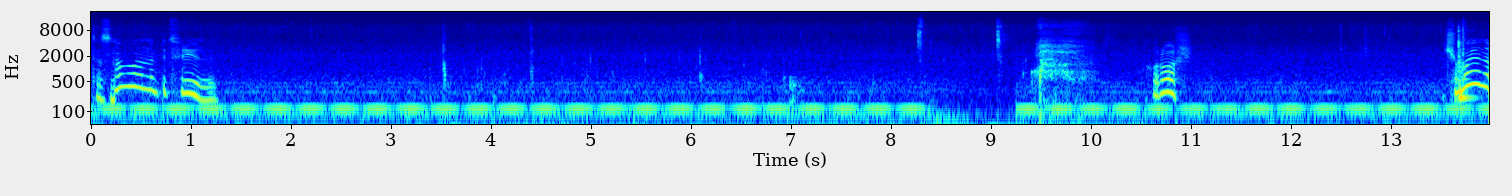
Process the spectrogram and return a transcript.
Та знову воно підфрізує. Хорош. Чому я не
